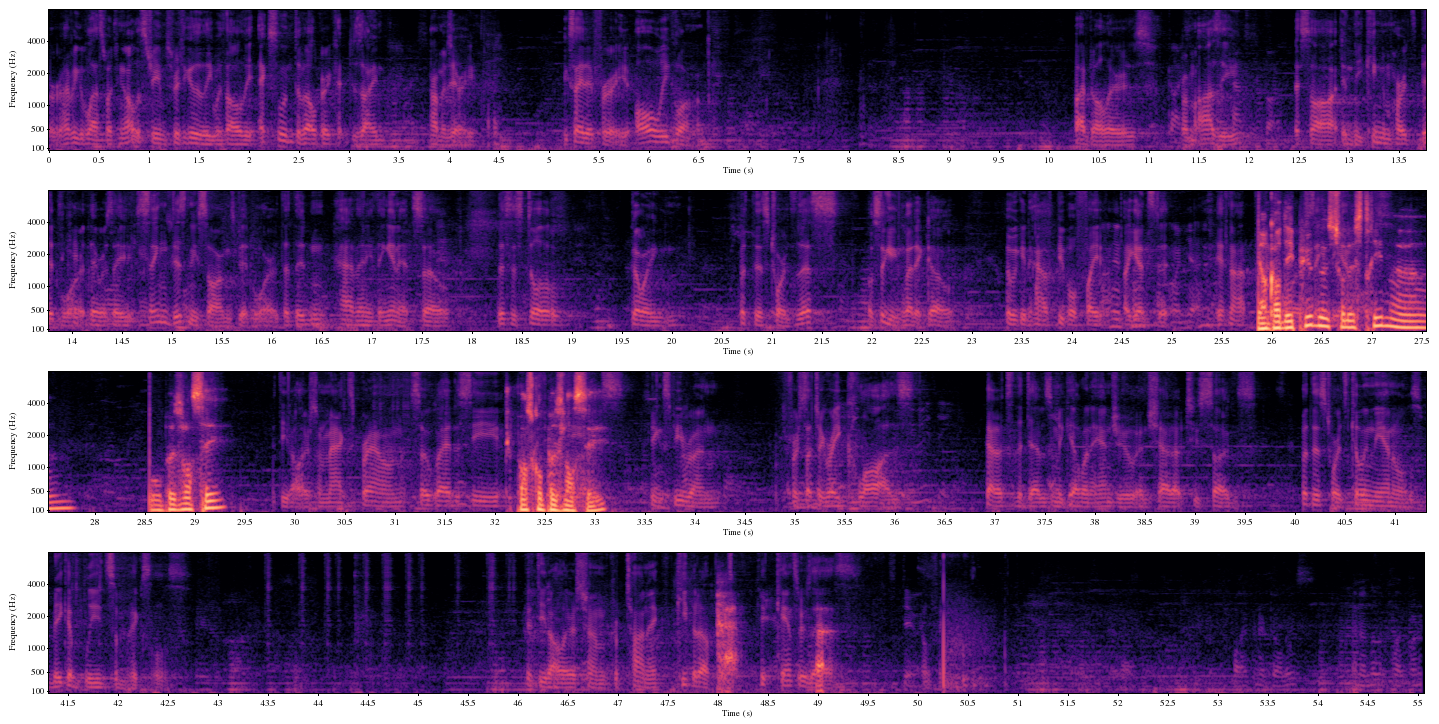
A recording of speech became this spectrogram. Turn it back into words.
or having a blast watching all the streams, particularly with all the excellent developer design commentary. Excited for it all week long. five dollars from Ozzy. I saw in the Kingdom Hearts bid war there was a Sing Disney songs bid war that didn't have anything in it. So this is still going. Put this towards this. I was thinking let it go, so we can have people fight against it. If not, Il y a encore des pubs sur le stream euh, où on peut se lancer? $50 from Max Brown. So glad to see. Je pense qu'on peut se lancer. For such a great clause. Shout out to the devs Miguel and Andrew, and shout out to Suggs. Put this towards killing the animals. Make 'em bleed some pixels. Fifty dollars from Kryptonic. Keep it up. Kick cancer's ass.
